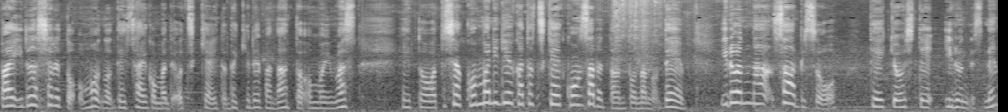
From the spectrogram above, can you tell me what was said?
ぱいいらっしゃると思うので最後までお付き合いいただければなと思います。えっ、と私はこんまり流片付けコンサルタントなのでいろんなサービスを提供しているんですね。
